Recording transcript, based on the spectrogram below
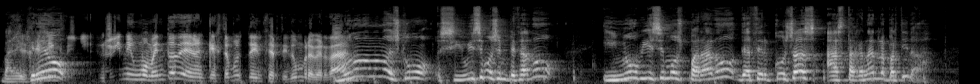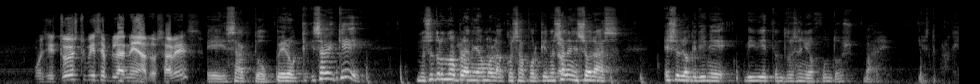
Vale, Si creo... no hay ningún momento de- en el que estemos de incertidumbre, ¿verdad? No, no, no, no, es como si hubiésemos empezado y no hubiésemos parado de hacer cosas hasta ganar la partida. Como si todo estuviese planeado, ¿sabes? Exacto, pero ¿sabe qué? Nosotros no planeamos las cosas porque nos salen solas. Eso es lo que tiene vivir tantos años juntos. Vale, y esto por aquí.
